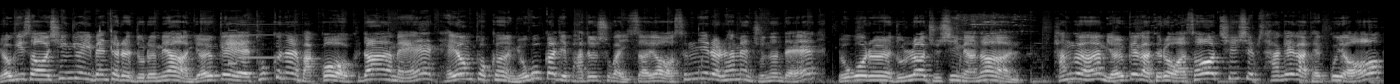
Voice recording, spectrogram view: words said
여기서 신규 이벤트를 누르면 10개의 토큰을 받고 그 다음에 대형 토큰 요거까지 받을 수가 있어요. 승리를 하면 주는데 요거를 눌러주시면은 방금 10개가 들어와서 74개가 됐고요.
